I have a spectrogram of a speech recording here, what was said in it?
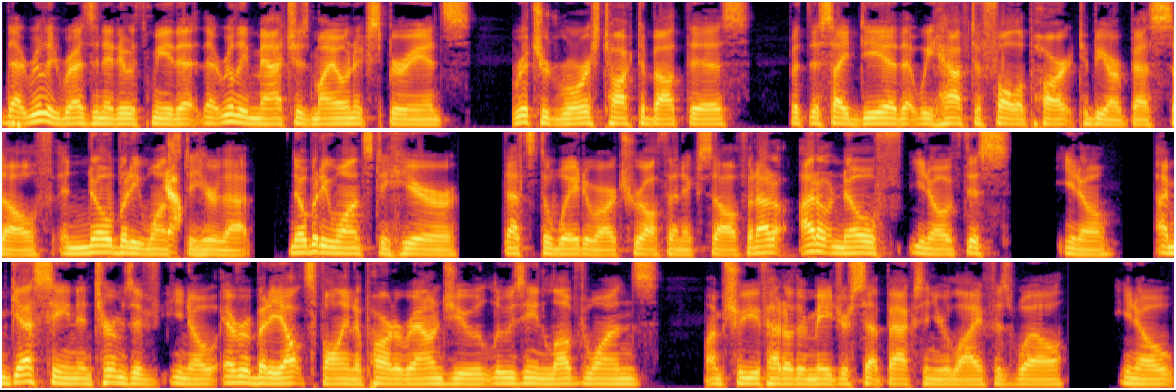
that really resonated with me, that, that really matches my own experience. Richard Rohr's talked about this, but this idea that we have to fall apart to be our best self. And nobody wants yeah. to hear that. Nobody wants to hear that's the way to our true authentic self. And I don't, I don't know if, you know, if this, you know, I'm guessing in terms of, you know, everybody else falling apart around you, losing loved ones. I'm sure you've had other major setbacks in your life as well. You know,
